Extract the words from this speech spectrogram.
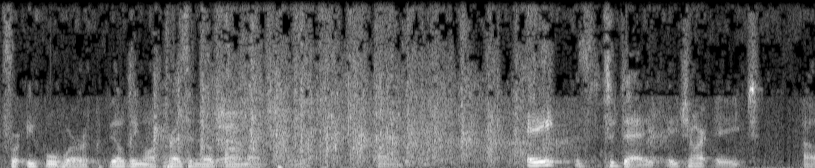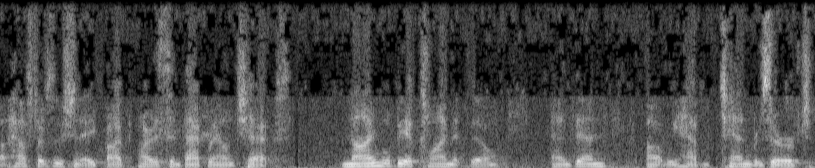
for equal work, building on President Obama. Eight is today, H.R. 8, uh, House Resolution 8, bipartisan background checks. Nine will be a climate bill. And then uh, we have 10 reserved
